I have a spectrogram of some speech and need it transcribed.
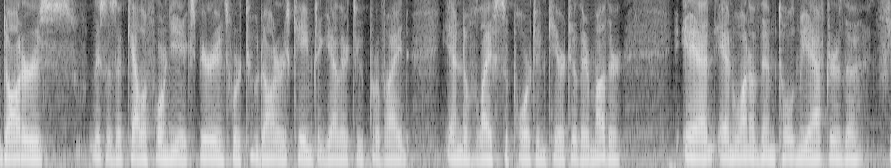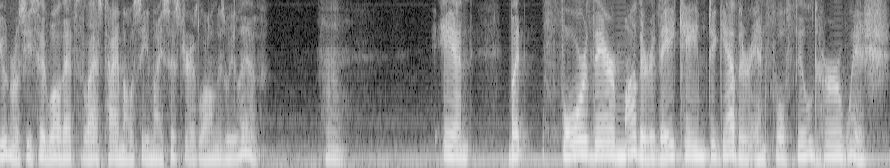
daughters, this is a California experience where two daughters came together to provide end of life support and care to their mother. And, and one of them told me after the funeral, she said, Well, that's the last time I'll see my sister as long as we live. Hmm. And but for their mother, they came together and fulfilled her wish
